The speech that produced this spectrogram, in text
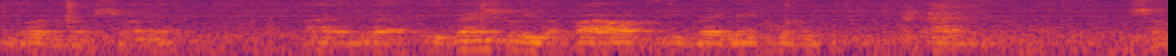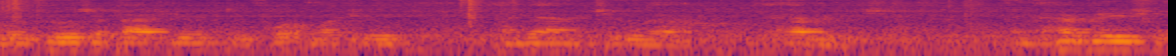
in northern Australia, and eventually the pilot, he made inquiry, and so we flew as a passenger to Port Moresby and then to uh, the Hebrides. In the Hebrides, we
